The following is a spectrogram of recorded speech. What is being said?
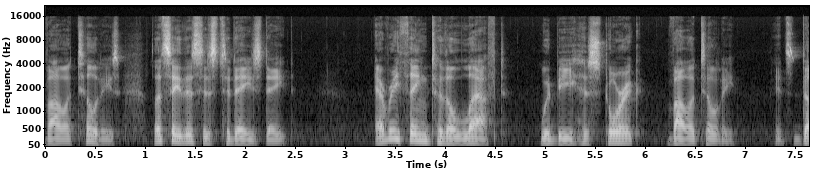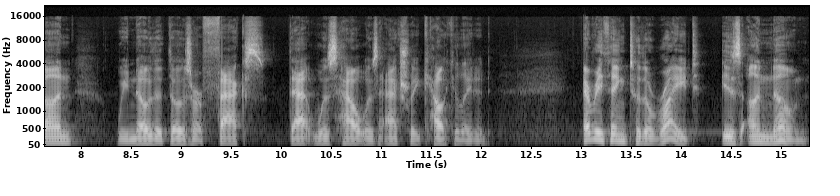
volatilities, let's say this is today's date. Everything to the left would be historic volatility. It's done. We know that those are facts. That was how it was actually calculated. Everything to the right is unknown.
